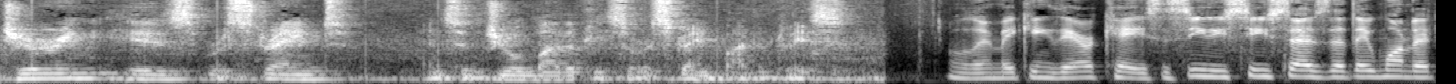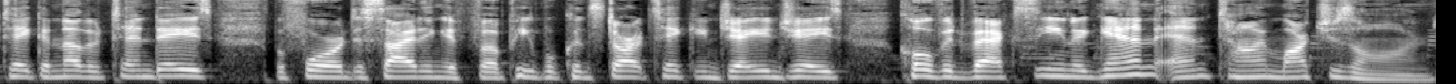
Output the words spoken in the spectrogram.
during his restraint and subdual by the police or restrained by the police. Well, they're making their case. The CDC says that they want to take another 10 days before deciding if uh, people can start taking J&J's COVID vaccine again, and time marches on.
